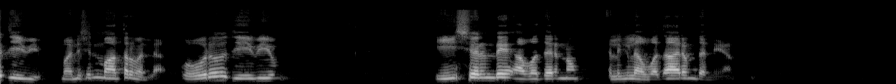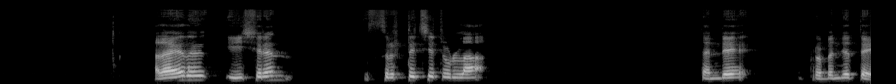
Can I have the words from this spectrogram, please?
ജീവിയും മനുഷ്യൻ മാത്രമല്ല ഓരോ ജീവിയും ഈശ്വരന്റെ അവതരണം അല്ലെങ്കിൽ അവതാരം തന്നെയാണ്. അതായത് ഈശ്വരൻ സൃഷ്ടിച്ചിട്ടുള്ള തന്റെ പ്രപഞ്ചത്തെ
